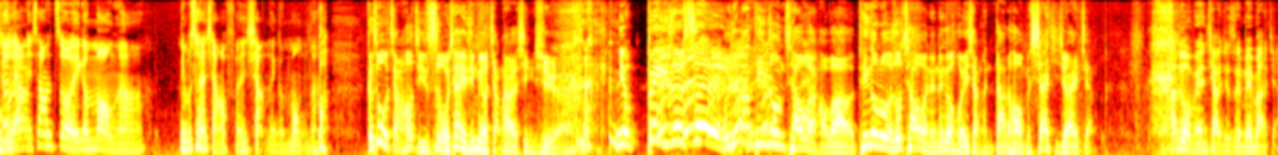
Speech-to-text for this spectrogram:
就聊你上次做了一个梦啊，你不是很想要分享那个梦吗？啊，可是我讲了好几次，我现在已经没有讲他的兴趣了。你有病是不是？我就让听众敲碗好不好？听众如果说敲碗的那个回响很大的话，我们下一集就来讲。他说我没人敲，就是没办法讲。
